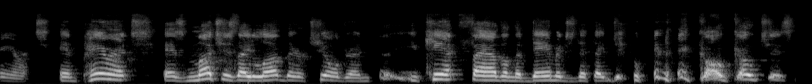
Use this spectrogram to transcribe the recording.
parents. And parents, as much as they love their children, you can't fathom the damage that they do when they call coaches.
